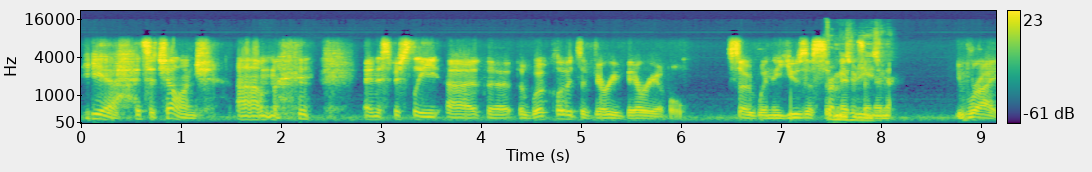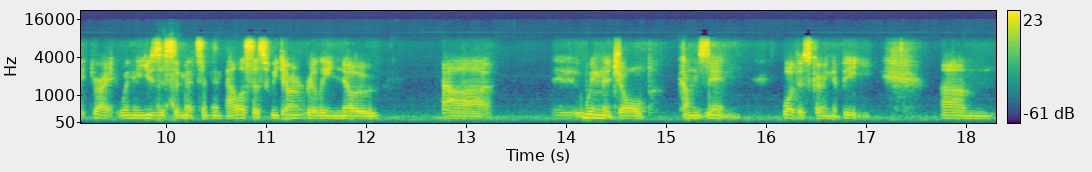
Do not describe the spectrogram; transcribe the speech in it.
Yeah, it's a challenge, um, and especially uh, the the workloads are very variable. So when the user submits an, Right, right. When the user okay. submits an analysis, we don't really know uh, when the job comes in what it's going to be. Um,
